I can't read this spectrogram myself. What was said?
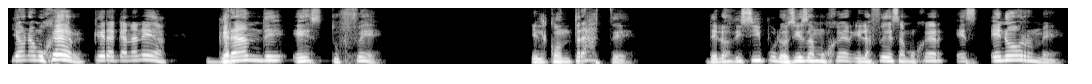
y a una mujer que era cananea, grande es tu fe el contraste de los discípulos y esa mujer y la fe de esa mujer es enorme.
